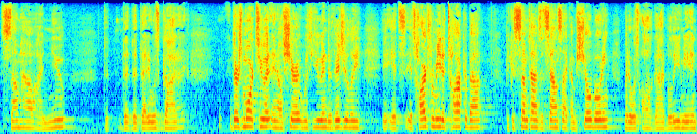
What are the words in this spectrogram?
Somehow I knew that, that, that, that it was God. I, there's more to it, and I'll share it with you individually. It's, it's hard for me to talk about because sometimes it sounds like I'm showboating, but it was all God, believe me. And,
